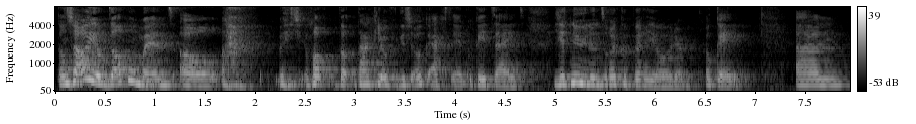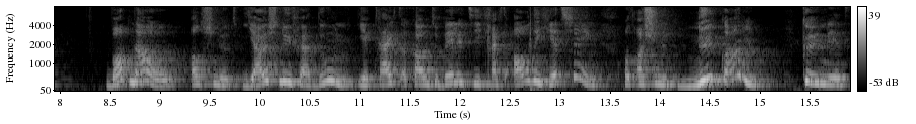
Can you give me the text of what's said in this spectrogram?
Dan zou je op dat moment al, weet je, wat, daar geloof ik dus ook echt in. Oké, tijd. Je zit nu in een drukke periode. Oké. Um, wat nou als je het juist nu gaat doen? Je krijgt accountability, je krijgt al die gidsing. Want als je het nu kan, kun je, dit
